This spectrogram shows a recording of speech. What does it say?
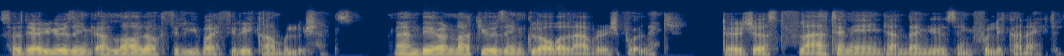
So they're using a lot of three by three convolutions and they are not using global average pooling. They're just flattening and then using fully connected.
